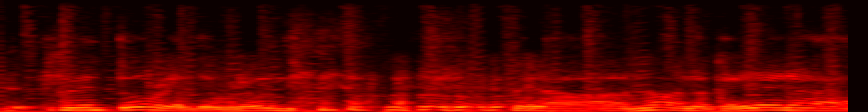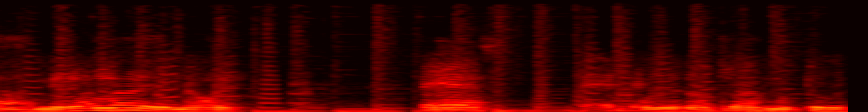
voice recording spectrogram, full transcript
Re turbia tu pregunta. Pero no, lo que haría era mirarla y me voy. Sí. Porque el otro es muy turbio.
